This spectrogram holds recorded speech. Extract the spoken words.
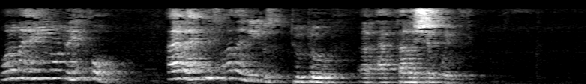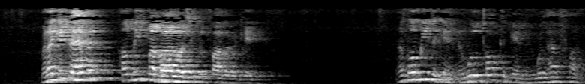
What am I hanging on to him for? I have a heavenly Father I need to, to, to uh, have fellowship with. When I get to heaven, I'll meet my biological father again. And we'll meet again, and we'll talk again, and we'll have fun.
